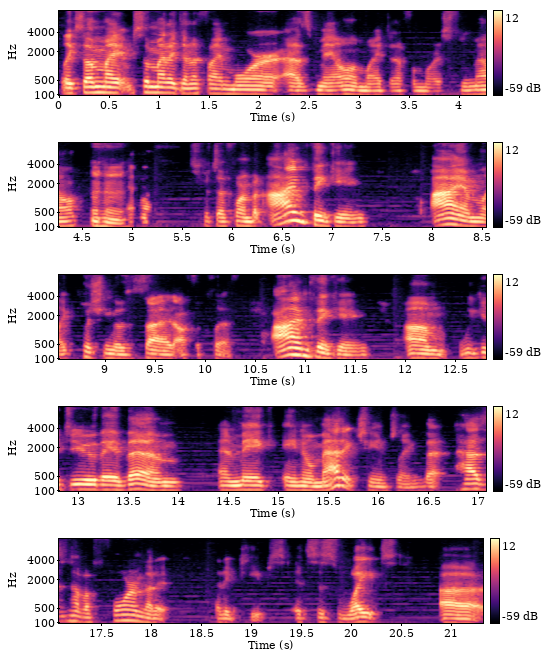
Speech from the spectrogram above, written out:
Like some might some might identify more as male and might identify more as female hmm and like switch that form. But I'm thinking, I am like pushing those aside off the cliff. I'm thinking, um, we could do they them and make a nomadic changeling that doesn't have a form that it that it keeps. It's this white, uh,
